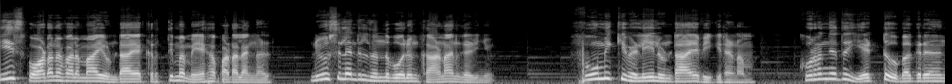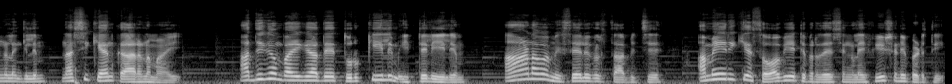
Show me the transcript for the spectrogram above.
ഈ സ്ഫോടന ഫലമായി ഉണ്ടായ കൃത്രിമ മേഘപടലങ്ങൾ ന്യൂസിലൻഡിൽ നിന്ന് പോലും കാണാൻ കഴിഞ്ഞു. ഭൂമിക്ക് വെളിയിലുണ്ടായ വികിരണം കുറഞ്ഞത് എട്ട് ഉപഗ്രഹങ്ങളെങ്കിലും നശിക്കാൻ കാരണമായി. അധികം വൈകാതെ തുർക്കിയിലും ഇറ്റലിയിലും ആണവ മിസൈലുകൾ സ്ഥാപിച്ച് അമേരിക്ക സോവിയറ്റ് പ്രദേശങ്ങളെ ഭീഷണിപ്പെടുത്തി.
